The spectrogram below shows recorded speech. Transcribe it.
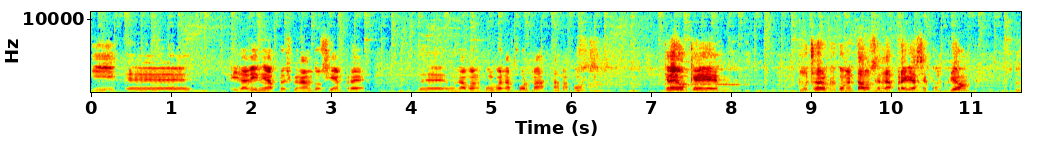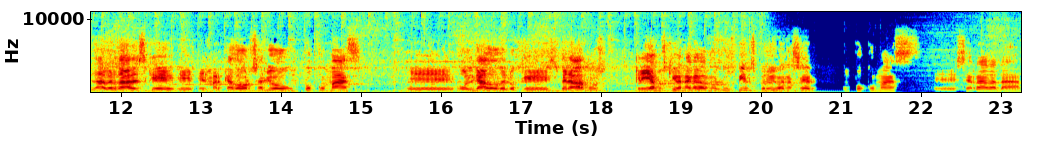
y, eh, y la línea presionando siempre de una muy buena forma a Mahomes. Creo que mucho de lo que comentamos en la previa se cumplió. La verdad es que eh, el marcador salió un poco más eh, holgado de lo que esperábamos. Creíamos que iban a ganarnos los Bills, pero iban a ser un poco más eh, cerrada la,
